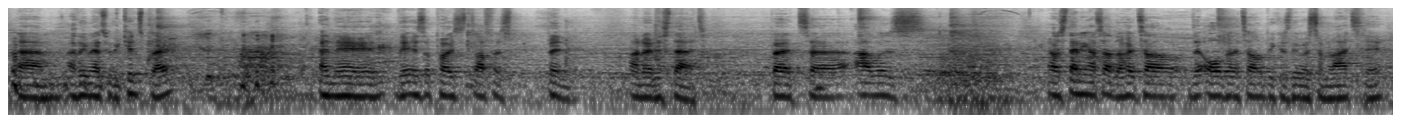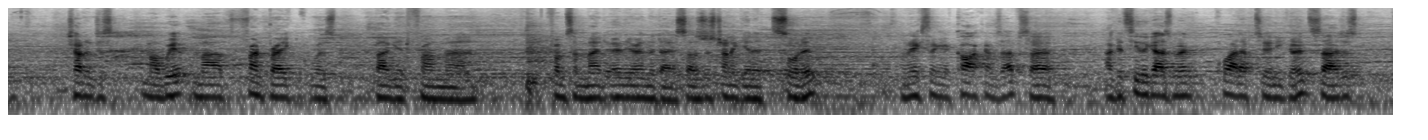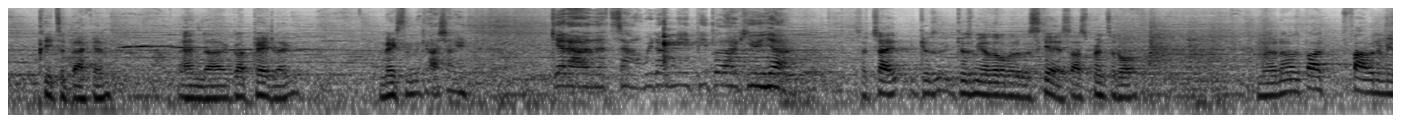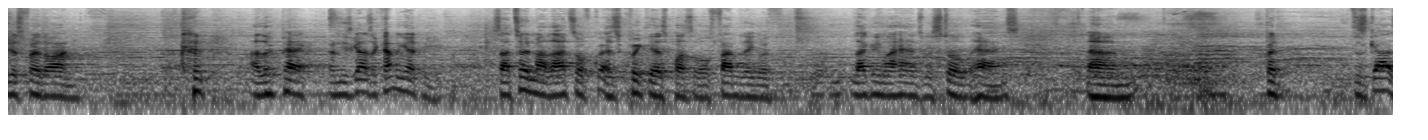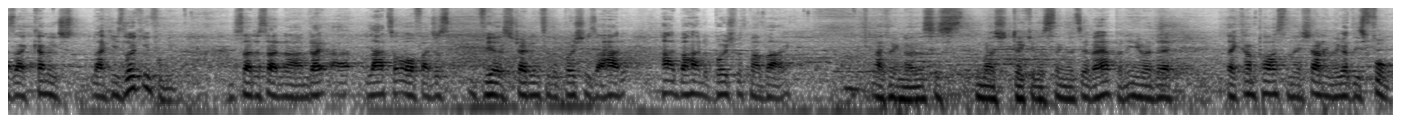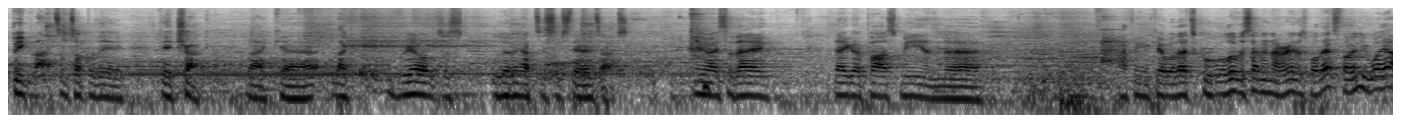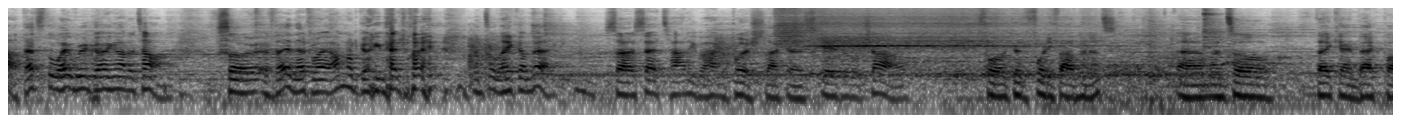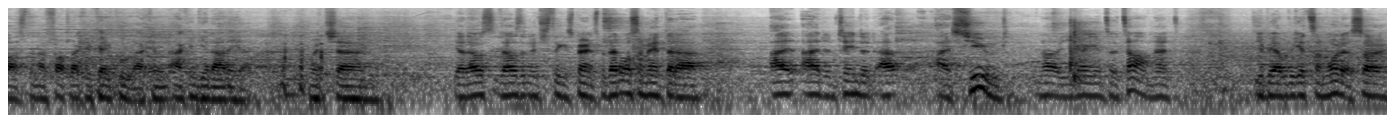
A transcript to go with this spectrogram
um, I think that's where the kids play. And then there is a post office bin. I noticed that but uh, I was I was standing outside the hotel, the old hotel, because there were some lights there. Trying to just my my front brake was buggered from uh, from some mud earlier in the day, so I was just trying to get it sorted. The next thing, a car comes up, so I could see the guys weren't quite up to any good, so I just petered back in and uh, got pedaling. The next thing, the guy's shouting, "Get out of that town! We don't need people like you here!" which gives, gives me a little bit of a scare. So I sprinted off. And I was about 500 meters further on. I look back and these guys are coming at me. So I turn my lights off as quickly as possible, fumbling with, luckily my hands were still hands. Um, but this guy's like coming, like he's looking for me. So I decided, no, I'm, uh, lights are off. I just veer straight into the bushes. I hide, hide behind a bush with my bike. I think, no, this is the most ridiculous thing that's ever happened. Anyway, they, they come past and they're shouting. They've got these four big lights on top of their, their truck. Like, uh, like real just living up to some stereotypes. Anyway, so they, they go past me and uh, I think, okay, well, that's cool. All of a sudden I realize, well, that's the only way out. That's the way we're going out of town. So if they're that way, I'm not going that way until they come back. So I sat hiding behind a bush like a scared little child for a good 45 minutes um, until they came back past, and I felt like, okay, cool, I can I can get out of here. Which, um, yeah, that was that was an interesting experience. But that also meant that I I, I had intended, I, I assumed, no, you're going into a town that you'd be able to get some water. So,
